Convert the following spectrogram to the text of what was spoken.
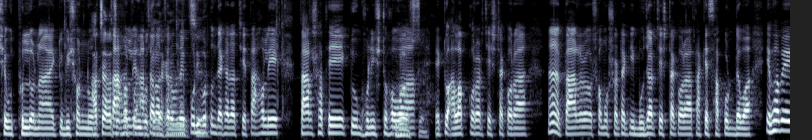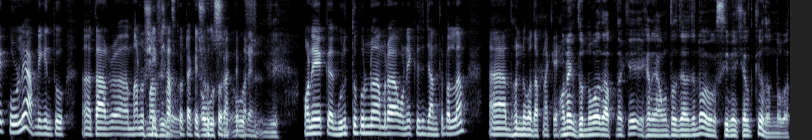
সে উৎফুল্ল না একটু আচরণে তাহলে আচার দেখা আচরণে পরিবর্তন দেখা যাচ্ছে। তাহলে তার সাথে একটু ঘনিষ্ঠ হওয়া একটু আলাপ করার চেষ্টা করা হ্যাঁ তার সমস্যাটা কি বোঝার চেষ্টা করা তাকে সাপোর্ট দেওয়া এভাবে করলে আপনি কিন্তু তার মানসিক স্বাস্থ্যটাকে সুস্থ রাখতে পারেন। অনেক গুরুত্বপূর্ণ আমরা অনেক কিছু জানতে পারলাম। আহ, ধন্যবাদ আপনাকে। অনেক ধন্যবাদ আপনাকে এখানে আমন্ত্রণ জানার জন্য এবং সিমে খেলকেও ধন্যবাদ।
